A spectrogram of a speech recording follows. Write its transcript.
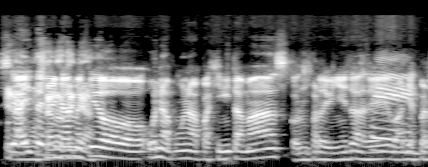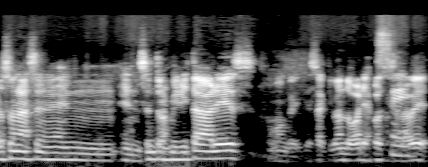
Sí, ahí tenía no que haber tenía- metido una, una paginita más con un par de viñetas de Sí. varias personas en, en- en centros militares, como que desactivando varias cosas Sí. a la vez.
